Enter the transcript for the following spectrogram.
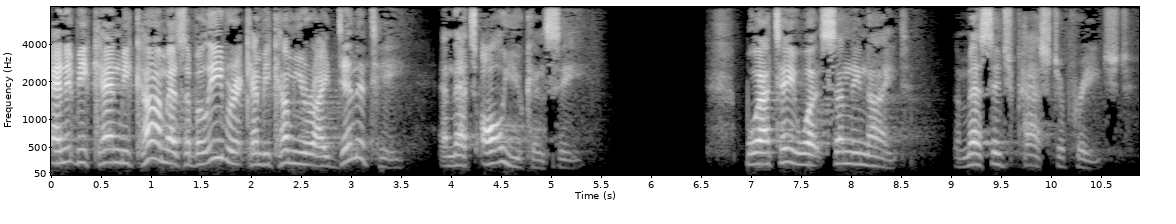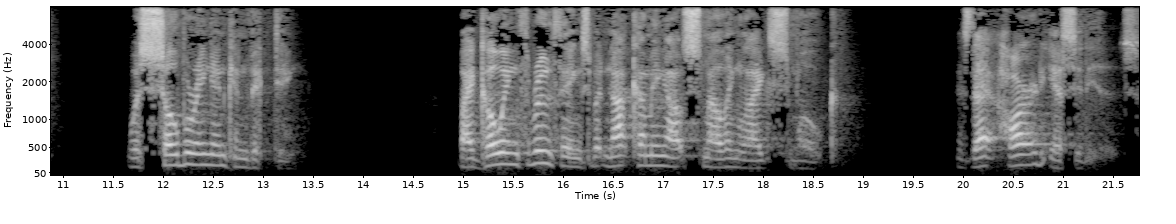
And it be, can become, as a believer, it can become your identity, and that's all you can see. Boy, I tell you what, Sunday night, the message Pastor preached was sobering and convicting by going through things but not coming out smelling like smoke. Is that hard? Yes, it is.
